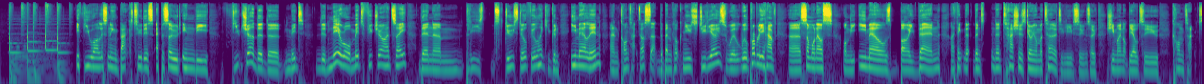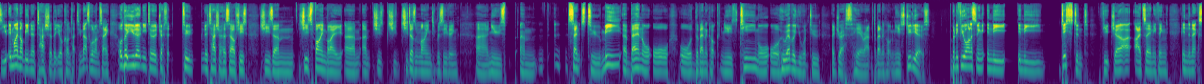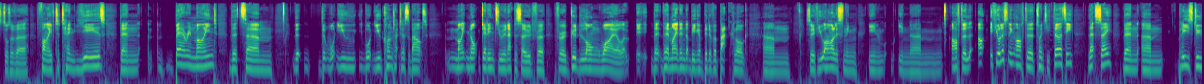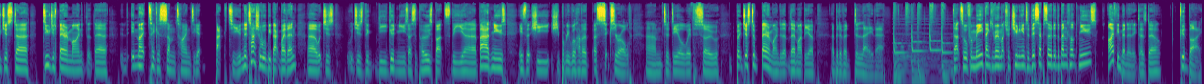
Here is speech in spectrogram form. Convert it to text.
If you are listening back to this episode in the future, the the mid, the near or mid future, I'd say, then um, please do still feel like you can email in and contact us at the Ben Clock News Studios. We'll we'll probably have uh, someone else on the emails by then. I think that the, Natasha's going on maternity leave soon, so she might not be able to contact you. It might not be Natasha that you're contacting. That's all I'm saying. Although you don't need to address it to Natasha herself. She's she's um she's fine by um, um she's she she doesn't mind receiving uh, news um, sent to me, uh, Ben, or, or or the Ben O'clock News team, or or whoever you want to address here at the Ben O'clock News Studios. But if you are listening in the in the distant future, I, would say anything in the next sort of uh, five to ten years, then bear in mind that um, that that what you what you contact us about might not get into an episode for, for a good long while. It, there might end up being a bit of a backlog. Um, So if you are listening in in um, after uh, if you're listening after 2030, let's say, then um, please do just uh, do just bear in mind that there it might take us some time to get back to you. Natasha will be back by then, uh, which is which is the the good news, I suppose. But the uh, bad news is that she she probably will have a, a six year old um, to deal with. So, but just to bear in mind that there might be a, a bit of a delay there. That's all from me. Thank you very much for tuning into this episode of the Ben O'Clock News. I've been Benedict Esdale. Goodbye.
